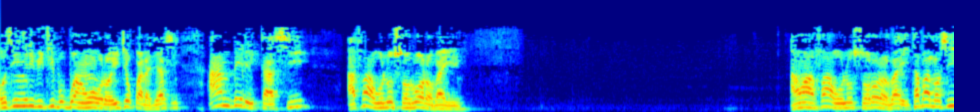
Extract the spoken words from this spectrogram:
Ó ti ń rí bí tí gbogbo padà já sí? A ń bèèrè tà sí àfáàwó ló sọ̀rọ̀ ọ̀rọ̀ báyìí àwọn àfáàwó ló sọ̀rọ̀ ọ̀rọ̀ báyìí? Tá bá lọ sí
